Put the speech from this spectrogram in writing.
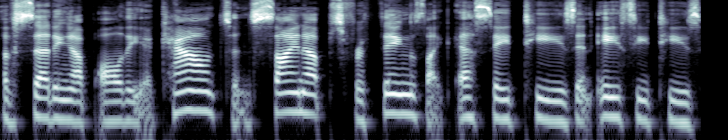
of setting up all the accounts and signups for things like SATs and ACTs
